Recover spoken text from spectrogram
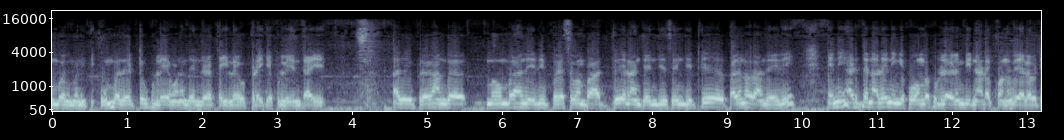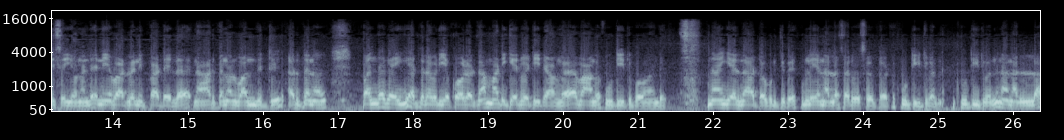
ஒன்பது மணிக்கு ஒன்பது எட்டு பிள்ளைய கொண்டு வந்து என்ற கையில் ஒப்படைக்க பிள்ளையின் தாயை. அது பிறகு அங்கே ஒன்பதாம் தேதி பிரசவம் பார்த்து எல்லாம் செஞ்சு செஞ்சுட்டு பதினோராம் தேதி இனி அடுத்த நாளே நீங்கள் போங்க ஃபுல்லாக எழும்பி நடக்கணும் வேலை வெட்டி செய்யணுன்ட்டு நீ வாட்டில் நிப்பாட்டையில். நான் அடுத்த நாள் வந்துட்டு அடுத்த நாள் வந்த கைக்கு அடுத்த நாள் வழியாக கோல் எடுத்தா அம்மா டிக்கெட் வெட்டிட்டாங்க. வாங்க கூட்டிகிட்டு போவாண்டு நான் இங்கே இருந்து ஆட்டோ பிடிச்சி போய் பிள்ளைய நல்லா சர்வசவத்தோட்ட கூட்டிகிட்டு வந்தேன். கூட்டிகிட்டு வந்து நான் நல்லா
